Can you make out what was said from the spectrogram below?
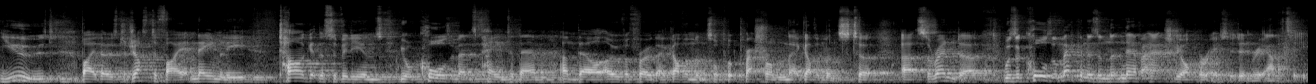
used by those to justify it, namely, target the civilians, you'll cause immense pain to them, and they'll overthrow their governments or put pressure on their governments to uh, surrender, was a causal mechanism that never actually operated in reality.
